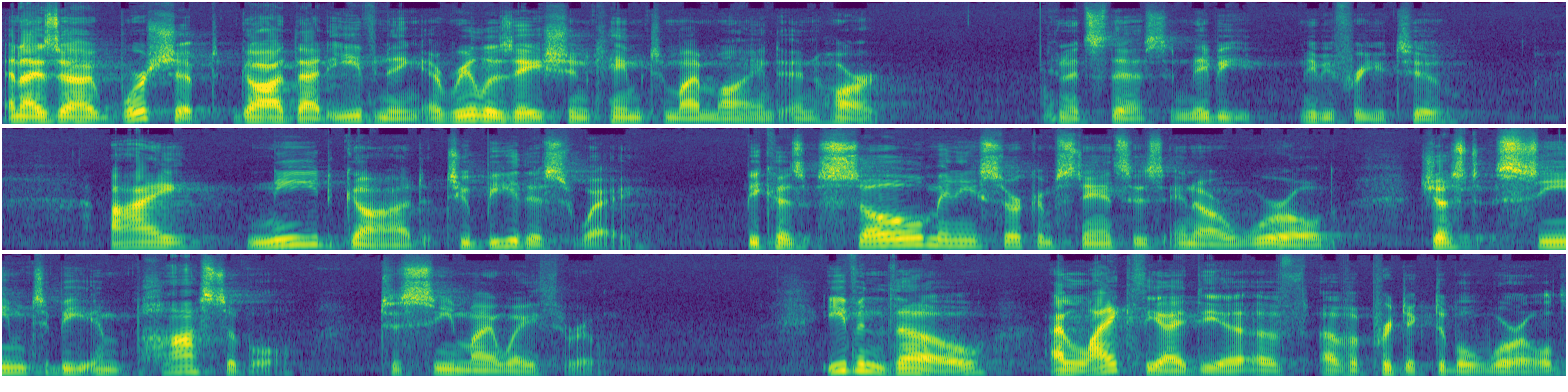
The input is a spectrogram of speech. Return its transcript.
And as I worshiped God that evening, a realization came to my mind and heart. And it's this, and maybe, maybe for you too. I need God to be this way because so many circumstances in our world just seem to be impossible to see my way through. Even though I like the idea of, of a predictable world,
